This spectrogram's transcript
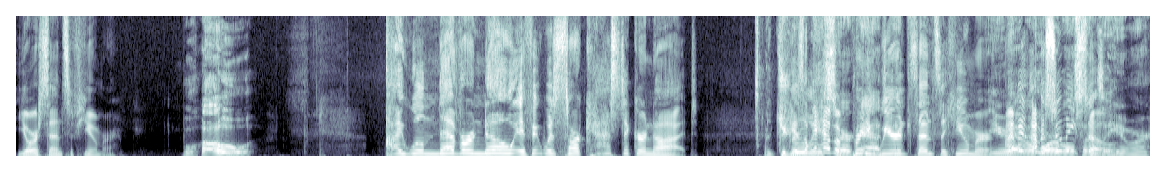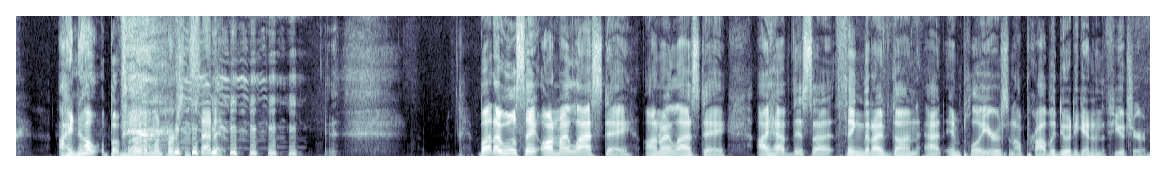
Your sense of humor. Whoa. I will never know if it was sarcastic or not. Because Truly I have a pretty sarcastic. weird sense of humor. You I'm, have a I'm horrible assuming sense so. of humor. I know, but more than one person said it. but I will say, on my last day, on my last day, I have this uh, thing that I've done at employers, and I'll probably do it again in the future,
